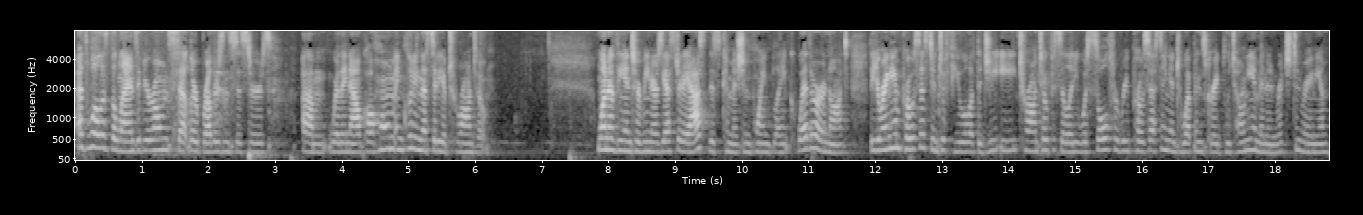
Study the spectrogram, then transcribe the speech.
as well as the lands of your own settler brothers and sisters, um, where they now call home, including the city of Toronto. One of the interveners yesterday asked this commission point blank whether or not the uranium processed into fuel at the GE Toronto facility was sold for reprocessing into weapons grade plutonium and enriched uranium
